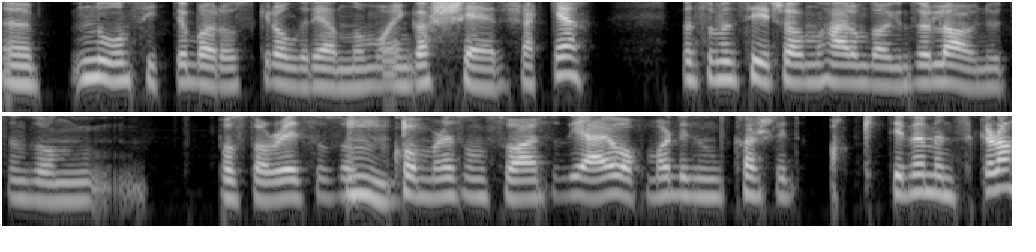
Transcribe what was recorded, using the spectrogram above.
uh, Noen sitter jo bare og scroller igjennom og engasjerer seg ikke. Men som hun sier sånn, her om dagen så la hun ut en sånn på stories, og så Mm. kommer det sånn svar. Så de er jo åpenbart liksom, kanskje litt aktive mennesker, da.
